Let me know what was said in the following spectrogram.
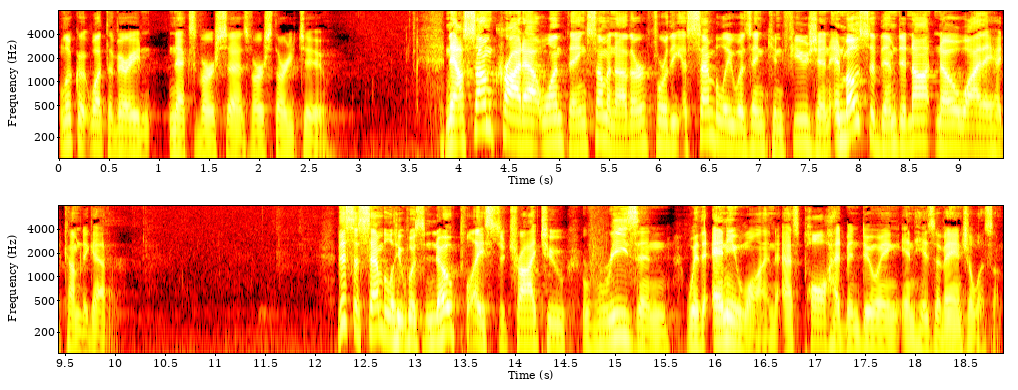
Look at what the very next verse says, verse 32. Now, some cried out one thing, some another, for the assembly was in confusion, and most of them did not know why they had come together. This assembly was no place to try to reason with anyone, as Paul had been doing in his evangelism.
